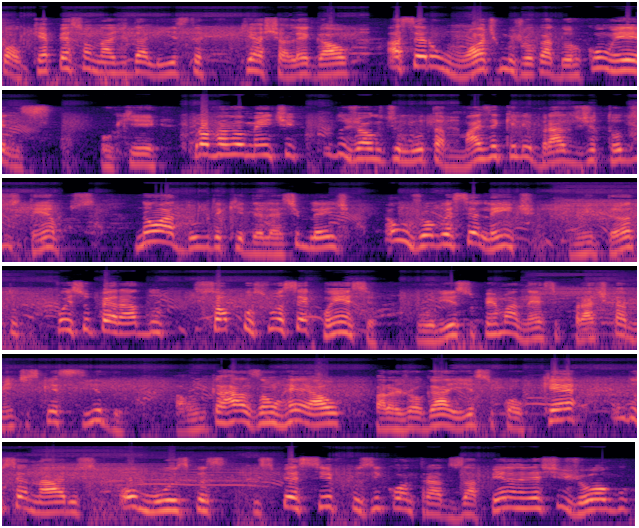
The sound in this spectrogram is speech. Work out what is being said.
qualquer personagem da lista que achar legal a ser um ótimo jogador com eles, porque provavelmente um dos jogos de luta mais equilibrados de todos os tempos. Não há dúvida que The Last Blade é um jogo excelente, no entanto, foi superado só por sua sequência, por isso permanece praticamente esquecido. A única razão real para jogar isso qualquer um dos cenários ou músicas específicos encontrados apenas neste jogo,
